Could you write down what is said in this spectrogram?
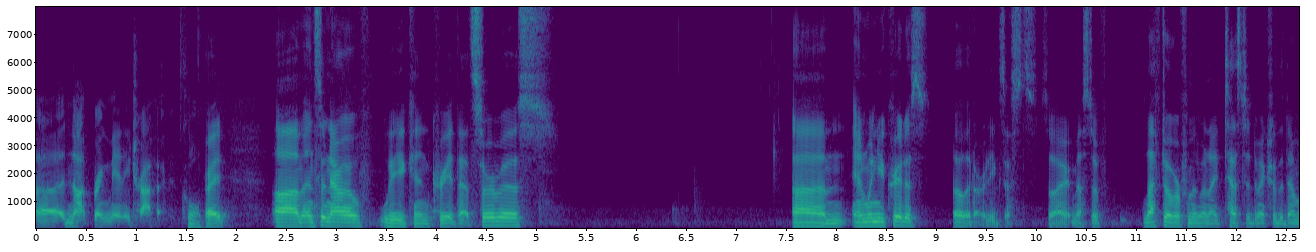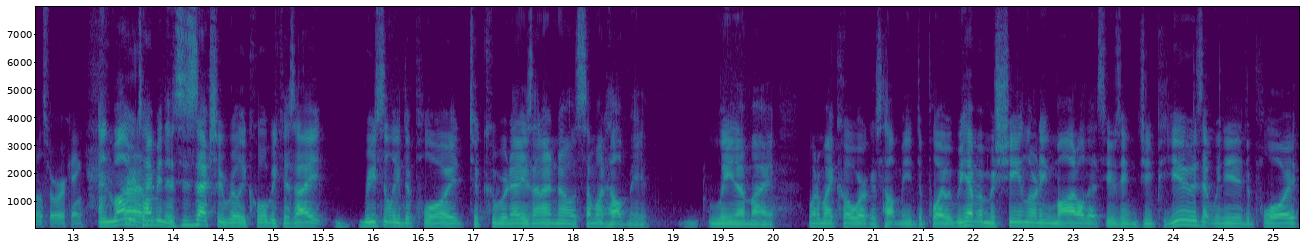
uh, not bring me any traffic. Cool. Right? Um, and so now we can create that service. Um, and when you create a, oh, it already exists. So I must have left over from when I tested to make sure the demos were working. And while you're Um, typing this, this is actually really cool because I recently deployed to Kubernetes. and I don't know someone helped me. Lena, my one of my coworkers, helped me deploy. We have a machine learning model that's using GPUs that we need to deploy,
